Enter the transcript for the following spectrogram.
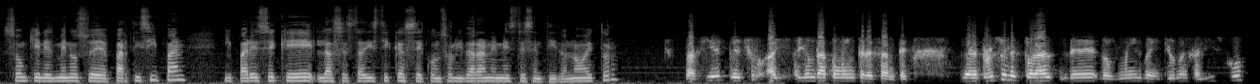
son quienes menos eh, participan y parece que las estadísticas se consolidarán en este sentido, ¿no, Héctor? Así es, de hecho, hay, hay un dato muy interesante. En el proceso electoral de 2021 en Jalisco,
